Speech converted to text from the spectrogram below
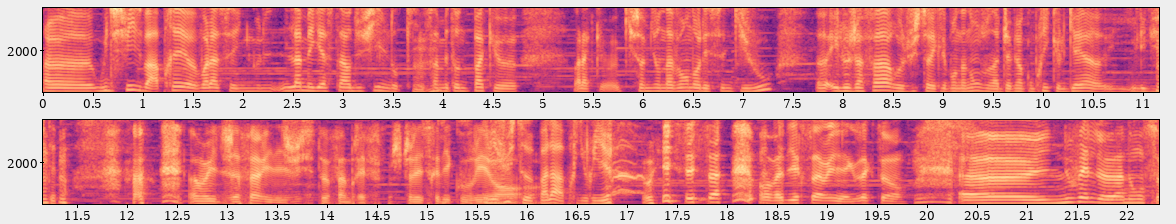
Euh, Will Smith, bah après, euh, voilà, c'est une- la méga star du film, donc Mhm. ça m'étonne pas que voilà que- qu'il soit mis en avant dans les scènes qu'il joue. Euh, et le Jafar, euh, juste avec les bandes annonces, on a déjà bien compris que le gars, euh, il n'existait pas. Ah oui, Jafar, il est juste. Enfin bref, je te laisserai découvrir. Il est en- juste pas là, a priori. Oui, c'est ça. On va dire ça, oui, exactement. Euh, une nouvelle annonce,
